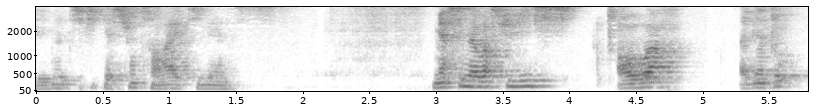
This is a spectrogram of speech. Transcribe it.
les notifications sont réactivées ainsi. Merci de m'avoir suivi. Au revoir. À bientôt.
